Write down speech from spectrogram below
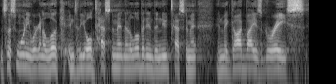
and so this morning we're going to look into the Old Testament and then a little bit into the New Testament, and may God, by His grace,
